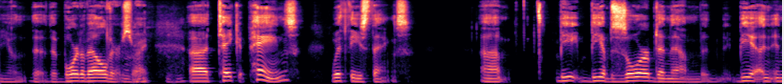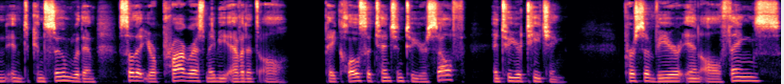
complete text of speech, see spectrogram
you know the the board of elders, mm-hmm, right? Mm-hmm. Uh, take pains with these things. Um, be be absorbed in them, be in, in, in consumed with them, so that your progress may be evident to all. Pay close attention to yourself and to your teaching. Persevere in all things.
